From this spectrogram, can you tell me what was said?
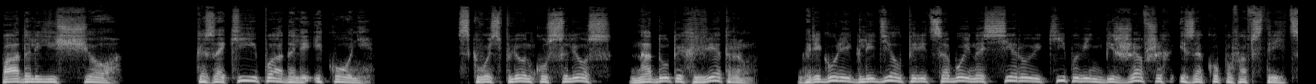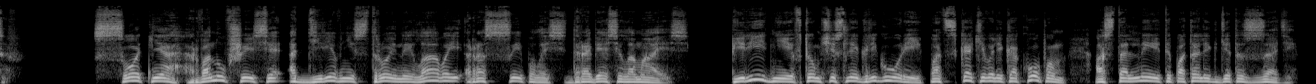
Падали еще. Казаки падали и кони. Сквозь пленку слез, надутых ветром, Григорий глядел перед собой на серую киповень бежавших из окопов австрийцев. Сотня, рванувшаяся от деревни стройной лавой, рассыпалась, дробясь и ломаясь. Передние, в том числе Григорий, подскакивали к окопам, остальные топотали где-то сзади.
